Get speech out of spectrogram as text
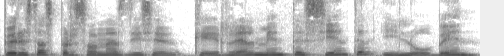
Pero estas personas dicen que realmente sienten y lo ven.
